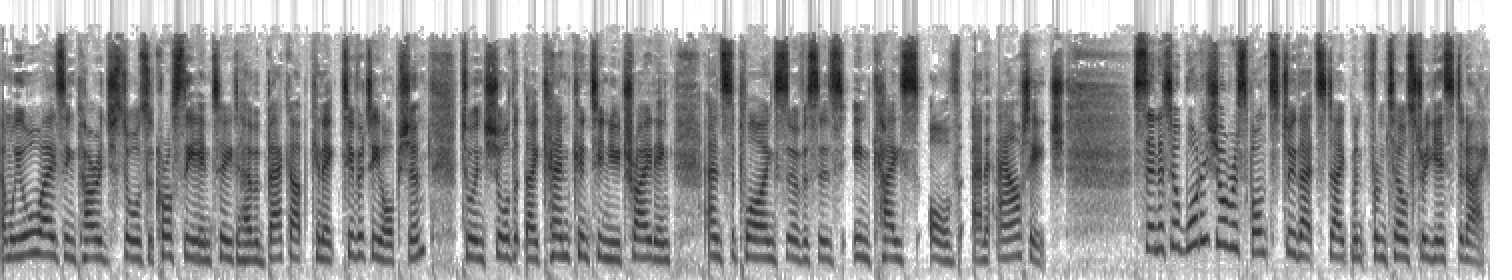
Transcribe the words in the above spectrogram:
and we always encourage stores across the NT to have a backup connectivity option to ensure that they can continue trading and supplying services in case of an outage. Senator, what is your response to that statement from Telstra yesterday?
